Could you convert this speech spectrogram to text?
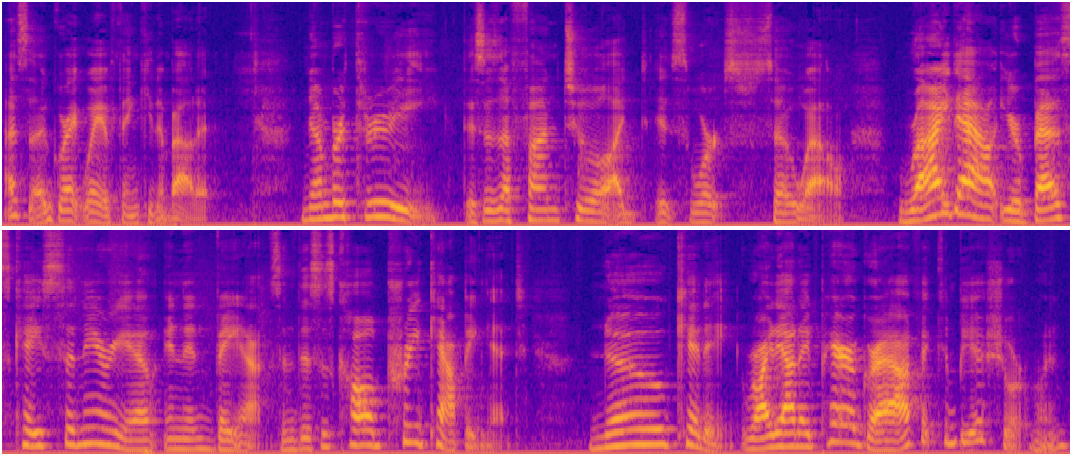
That's a great way of thinking about it. Number three, this is a fun tool. It works so well. Write out your best case scenario in advance, and this is called pre capping it. No kidding. Write out a paragraph, it can be a short one,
